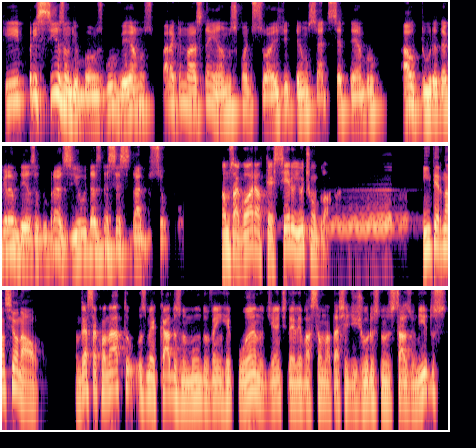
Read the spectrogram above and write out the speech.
que precisam de bons governos para que nós tenhamos condições de ter um 7 de setembro à altura da grandeza do Brasil e das necessidades do seu povo. Vamos agora ao terceiro e último bloco. Internacional. André Saconato, os mercados no mundo vêm recuando diante da elevação na taxa de juros nos Estados Unidos.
